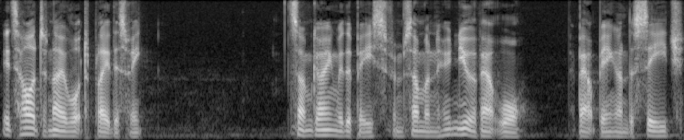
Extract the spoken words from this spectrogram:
it's hard to know what to play this week. So I'm going with a piece from someone who knew about war, about being under siege,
